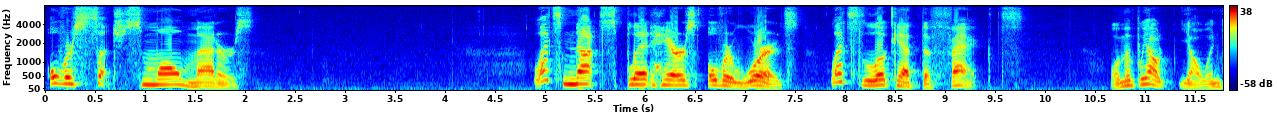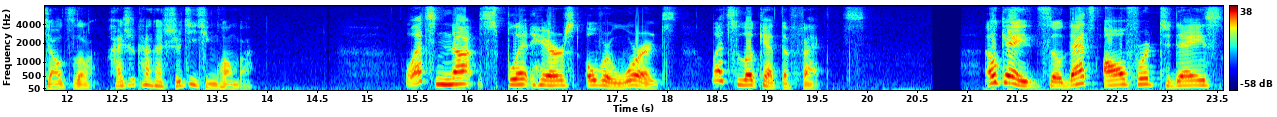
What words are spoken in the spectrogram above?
over such small matters. Let's not split hairs over words. Let's look at the facts. 我们不要咬文嚼字了，还是看看实际情况吧。Let's not split hairs over words. Let's look at the facts. Okay, so that's all for today's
